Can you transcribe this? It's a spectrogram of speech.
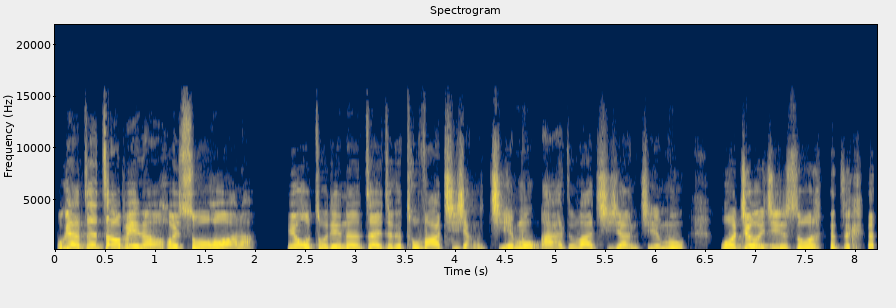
我跟你讲，这照片啊会说话啦，因为我昨天呢在这个突发奇想的节目啊，突发奇想的节目，我就已经说了这个，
